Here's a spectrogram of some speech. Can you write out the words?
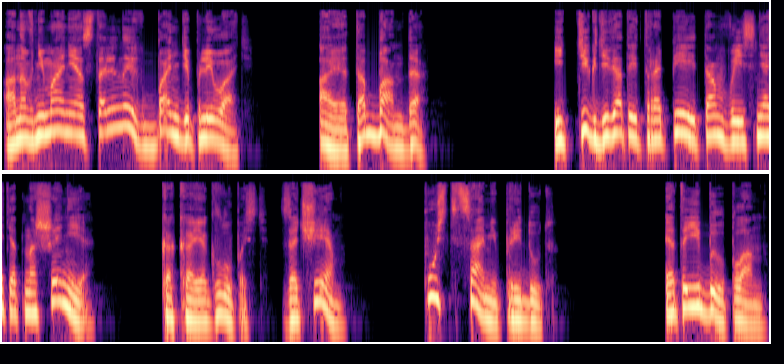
а на внимание остальных банде плевать. А это банда. Идти к девятой тропе и там выяснять отношения? Какая глупость. Зачем? Пусть сами придут. Это и был план.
